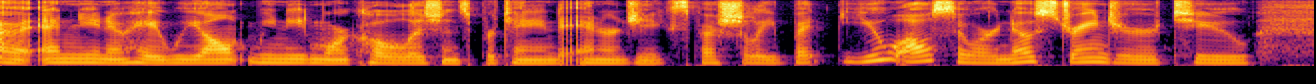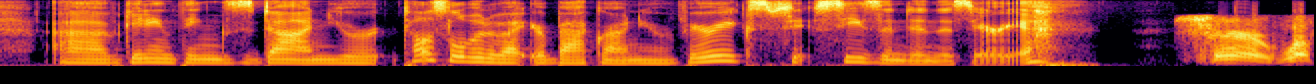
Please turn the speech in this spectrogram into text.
uh, and you know, hey, we all we need more coalitions pertaining to energy, especially. But you also are no stranger to uh, getting things done. You're tell us a little bit about your background. You're very ex- seasoned in this area. Sure. Well,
